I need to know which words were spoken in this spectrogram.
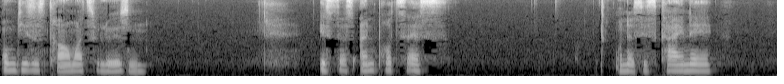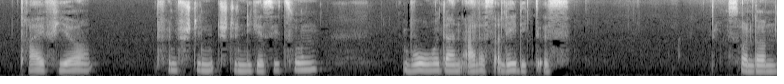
um dieses Trauma zu lösen, ist das ein Prozess. Und es ist keine drei, vier, fünfstündige Sitzung, wo dann alles erledigt ist, sondern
